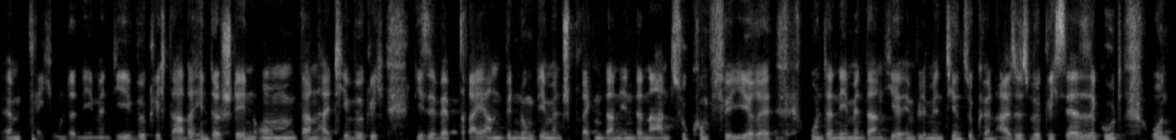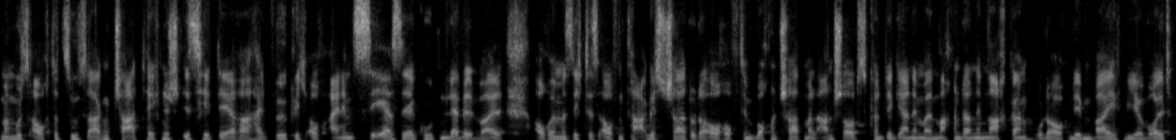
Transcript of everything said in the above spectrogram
ähm, Tech-Unternehmen, die wirklich da dahinter stehen, um dann halt hier wirklich diese Web3-Anbindung dementsprechend dann in der nahen Zukunft für ihre Unternehmen dann hier implementieren zu können. Also ist wirklich sehr, sehr gut. Und man muss auch dazu sagen, charttechnisch ist Hedera halt wirklich auf einem sehr, sehr guten Level, weil auch wenn man sich das auf dem Tageschart oder auch auf dem Wochenchart mal anschaut, das könnt ihr gerne mal machen dann im Nachgang oder auch nebenbei, wie ihr wollt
